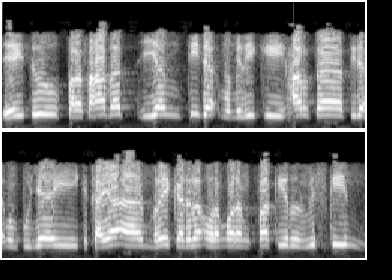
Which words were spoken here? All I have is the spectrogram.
Yaitu para sahabat yang tidak memiliki harta, tidak mempunyai kekayaan. Mereka adalah orang-orang fakir, miskin.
